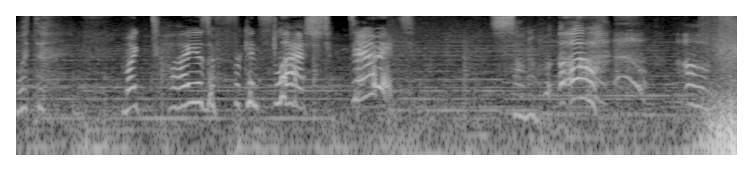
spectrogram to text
What the? My tie is a freaking slashed. Damn it! Son of a. Ah! Ah!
